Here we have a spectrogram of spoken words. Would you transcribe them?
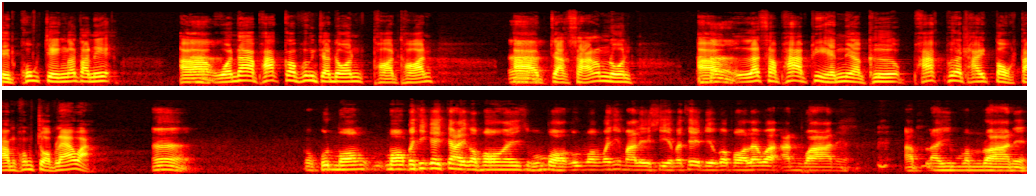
ติดคุกจริงแล้วตอนนี้อ่าอ่าหัวหน้าพักก็เพิ่งจะโดนถอดถอนอ่าอ่าจากสารรัฐธรรมนูญอ่าอ่าและสภาพที่เห็นเนี่ยคือพักเพื่อไทยตกต่ำคงจบแล้วอะอ่า ก็คุณมองมองไปที่ใกล้ๆก็พอไงที่ผมบอกคุณมองไปที่มาเลเซียประเทศเดียวก็พอแล้วว่าอันวาเนี่ยอับไลมัมราเนี่ย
